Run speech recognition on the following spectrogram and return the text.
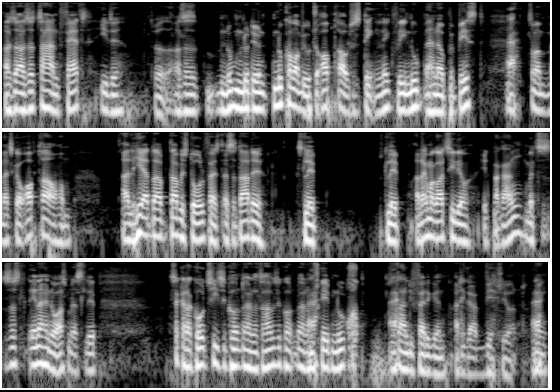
og, så, og så tager han fat i det, du ved. Og så, nu, nu, det jo, nu kommer vi jo til opdragelsesdelen, ikke? Fordi nu han er jo bevidst, Ja. så man, man skal jo opdrage ham. Og her, der, der er vi stålfast. Altså, der er det slip, slip. Og der kan man godt sige det jo et par gange, men så, så ender han jo også med at slippe. Så kan der gå 10 sekunder, eller 30 sekunder, eller Ja. måske et minut, så Ja. han lige fat igen. Og det gør virkelig ondt. Ja. Ikke?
